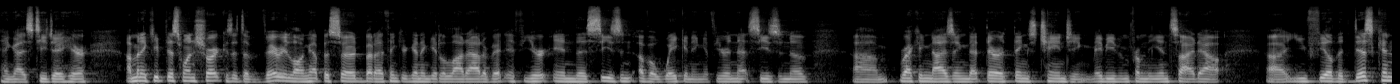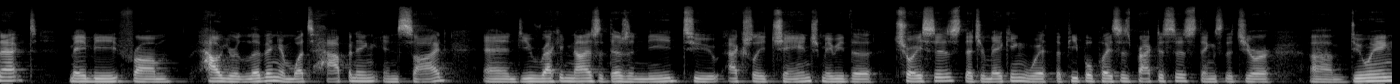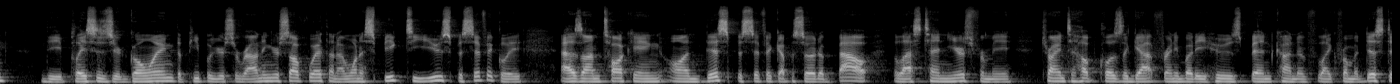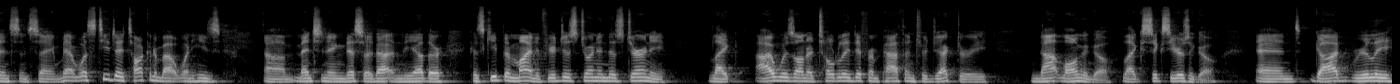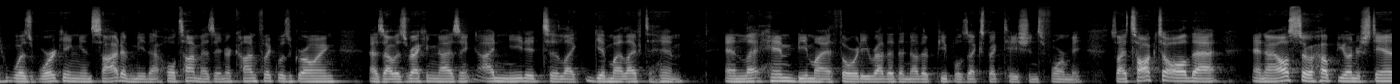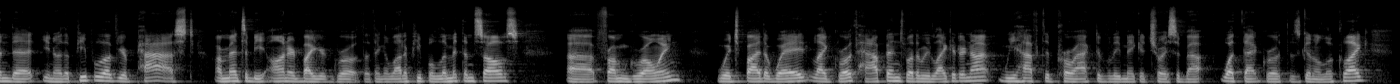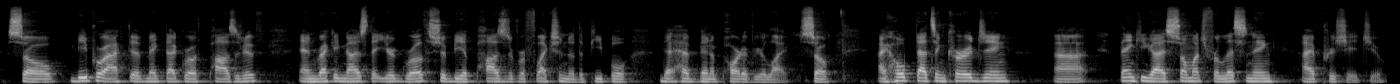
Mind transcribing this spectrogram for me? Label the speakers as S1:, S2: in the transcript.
S1: Hey guys, TJ here. I'm going to keep this one short because it's a very long episode, but I think you're going to get a lot out of it if you're in the season of awakening, if you're in that season of um, recognizing that there are things changing, maybe even from the inside out. Uh, you feel the disconnect, maybe from how you're living and what's happening inside. And you recognize that there's a need to actually change maybe the choices that you're making with the people, places, practices, things that you're um, doing, the places you're going, the people you're surrounding yourself with. And I want to speak to you specifically as I'm talking on this specific episode about the last 10 years for me, trying to help close the gap for anybody who's been kind of like from a distance and saying, man, what's TJ talking about when he's um, mentioning this or that and the other? Because keep in mind, if you're just joining this journey, like I was on a totally different path and trajectory not long ago, like six years ago. And God really was working inside of me that whole time as inner conflict was growing, as I was recognizing I needed to like give my life to Him and let Him be my authority rather than other people's expectations for me. So I talk to all that. And I also help you understand that, you know, the people of your past are meant to be honored by your growth. I think a lot of people limit themselves uh, from growing which by the way like growth happens whether we like it or not. We have to proactively make a choice about what that growth is going to look like. So be proactive make that growth positive and recognize that your growth should be a positive reflection of the people that have been a part of your life. So i hope that's encouraging. Uh, thank you guys so much for listening. I appreciate you.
